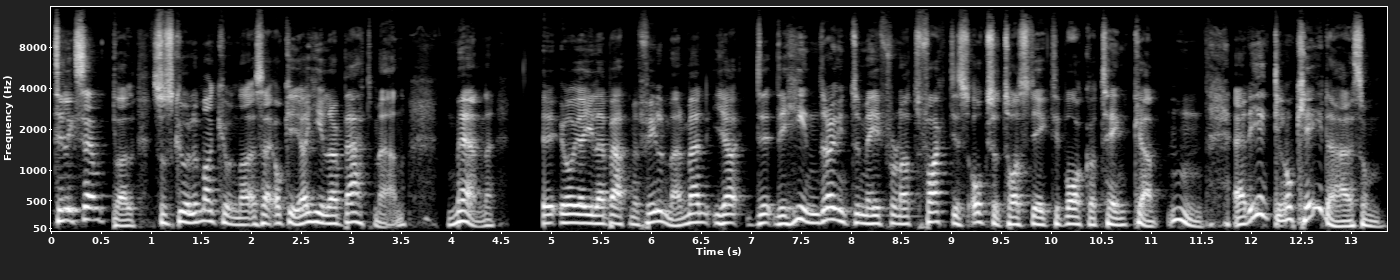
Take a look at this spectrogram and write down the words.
till exempel så skulle man kunna säga, okej jag gillar Batman, men Eh, ja, jag gillar Batman-filmer, men jag, det, det hindrar ju inte mig från att faktiskt också ta ett steg tillbaka och tänka, mm, är det egentligen okej det här som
